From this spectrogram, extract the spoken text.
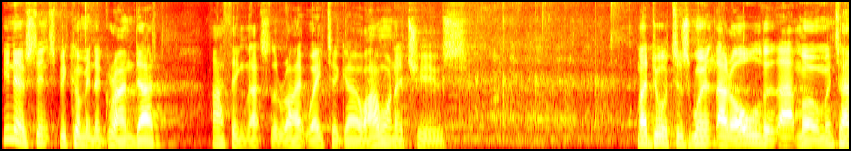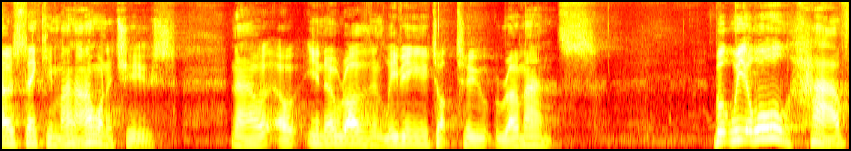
You know, since becoming a granddad, I think that's the right way to go. I want to choose. My daughters weren't that old at that moment. I was thinking, man, I want to choose. Now, oh, you know, rather than leaving it up to romance. But we all have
